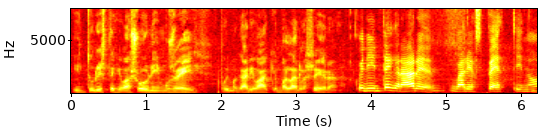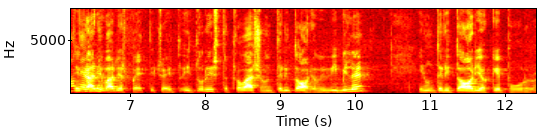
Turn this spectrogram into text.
il turista che va solo nei musei, poi magari va anche a ballare la sera. Quindi integrare vari aspetti, no? Integrare Del... vari aspetti, cioè il, il turista trovarsi in un territorio vivibile, in un territorio che pur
